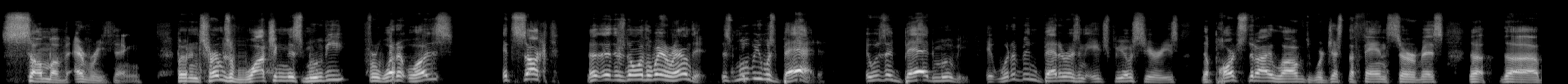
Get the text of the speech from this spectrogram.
sum of everything. But in terms of watching this movie for what it was, it sucked. There's no other way around it. This movie was bad. It was a bad movie. It would have been better as an HBO series. The parts that I loved were just the fan service. The the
